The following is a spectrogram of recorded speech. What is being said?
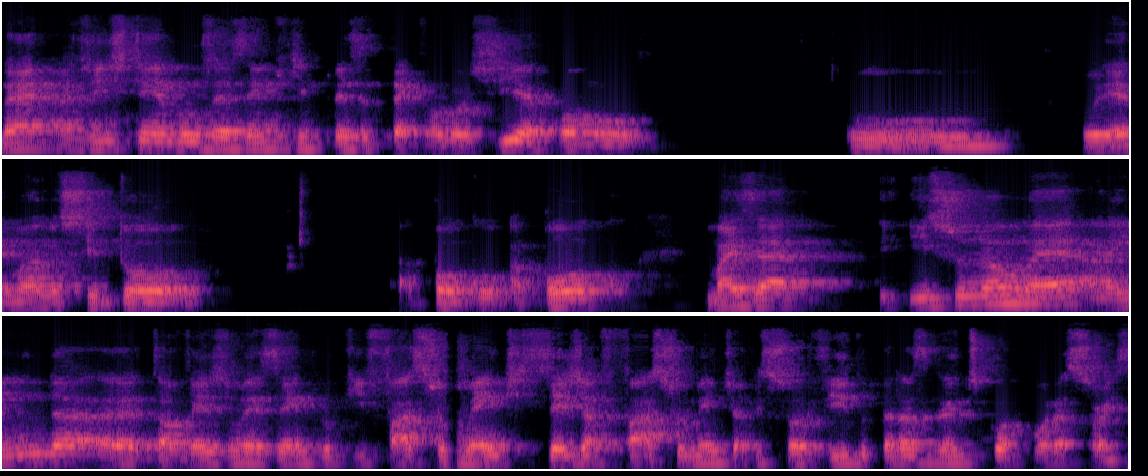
Né? A gente tem alguns exemplos de empresas de tecnologia, como o, o Emmanuel citou há pouco, há pouco, mas é, isso não é ainda, é, talvez, um exemplo que facilmente seja facilmente absorvido pelas grandes corporações.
